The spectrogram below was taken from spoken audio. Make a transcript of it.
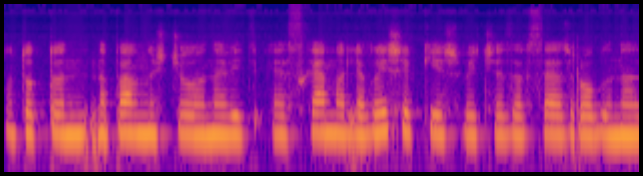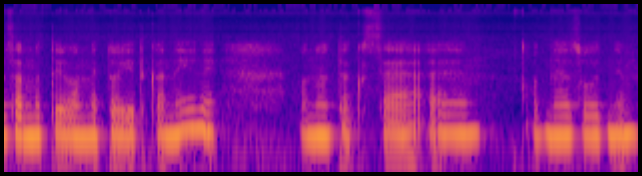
Ну, Тобто, напевно, що навіть е, схема для вишивки швидше за все зроблена за мотивами тої тканини. Воно так все е, одне з одним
